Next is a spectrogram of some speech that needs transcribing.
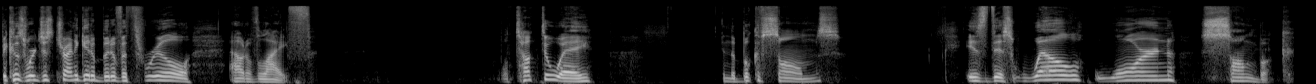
because we're just trying to get a bit of a thrill out of life? Well, tucked away in the book of Psalms is this well-worn songbook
